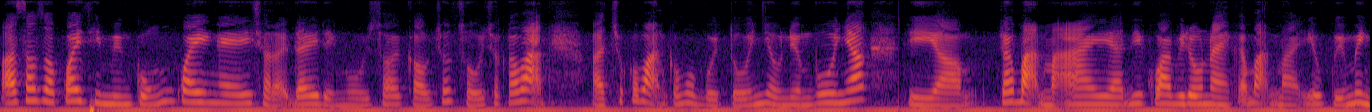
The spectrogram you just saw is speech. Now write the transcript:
À, Sau giờ quay thì mình cũng quay ngay trở lại đây để ngồi soi cầu chốt số cho các bạn. À, Chúc các bạn có một buổi tối nhiều niềm vui nhé Thì à, các bạn mà ai à, đi qua video này, các bạn mà yêu quý mình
